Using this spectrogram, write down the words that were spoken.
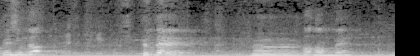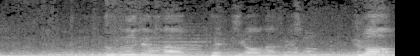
끝인가? 근데 그건 없네 눈이 오나 비- 비가 오나 그게 없네 그거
